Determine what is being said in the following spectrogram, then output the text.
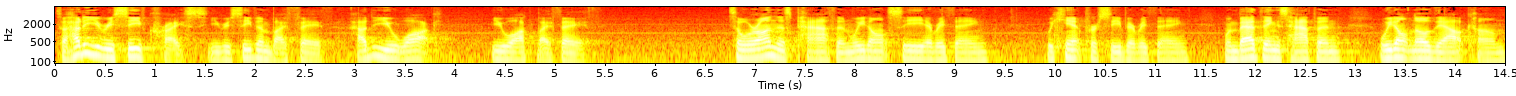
So, how do you receive Christ? You receive him by faith. How do you walk? You walk by faith. So, we're on this path and we don't see everything, we can't perceive everything. When bad things happen, we don't know the outcome.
